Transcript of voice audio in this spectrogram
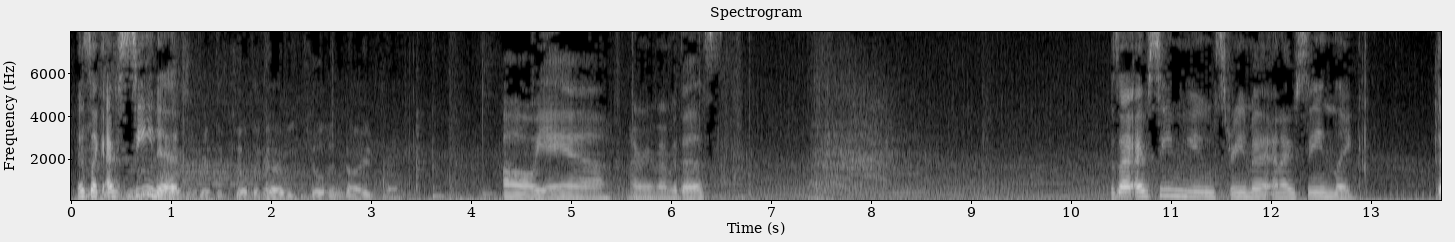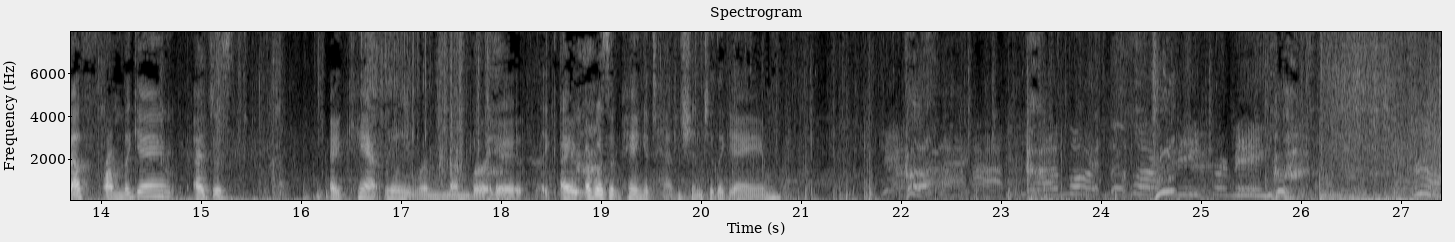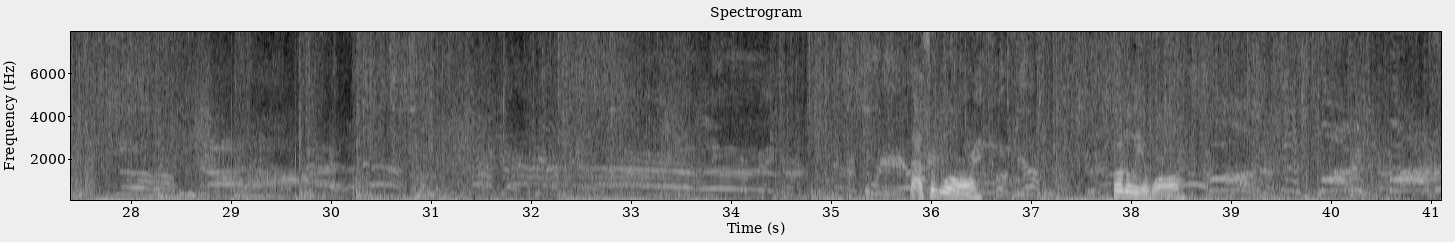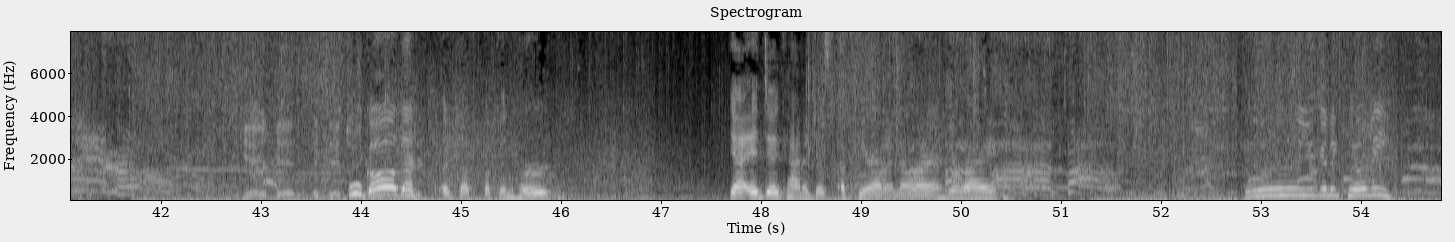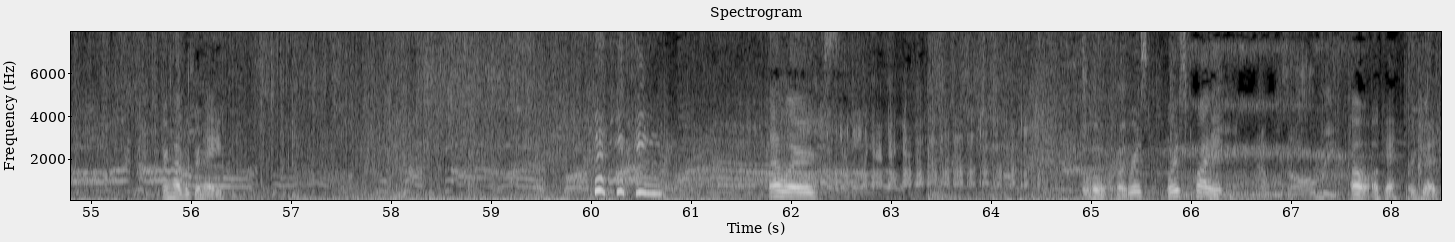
It's like I've seen it. Where to kill the guy we killed and died from. Oh yeah, I remember this. Cause I, I've seen you stream it, and I've seen like stuff from the game. I just I can't really remember it. Like I, I wasn't paying attention to the game. That's a wall. Totally a wall. Yeah, it did. It did. Oh god, that, that that fucking hurt. Yeah, it did kind of just appear out of nowhere. You're right. Ooh, you're gonna kill me. Here, have a grenade. that works. Oh, hi. Where's Where's quiet? That was all me. Oh, okay, we're good.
